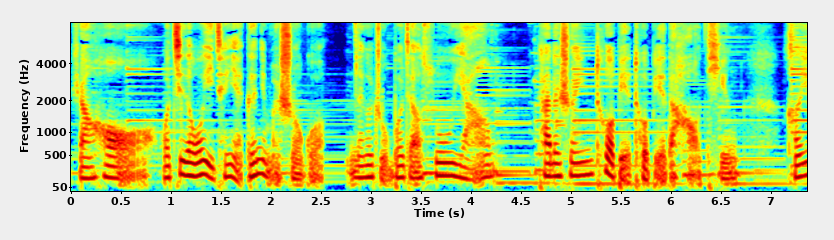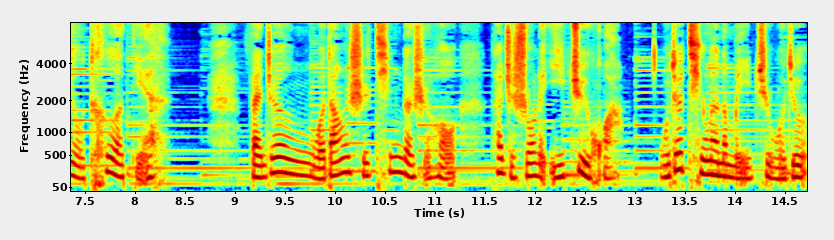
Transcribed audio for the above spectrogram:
然后我记得我以前也跟你们说过，那个主播叫苏阳，他的声音特别特别的好听，很有特点。反正我当时听的时候，他只说了一句话，我就听了那么一句，我就。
